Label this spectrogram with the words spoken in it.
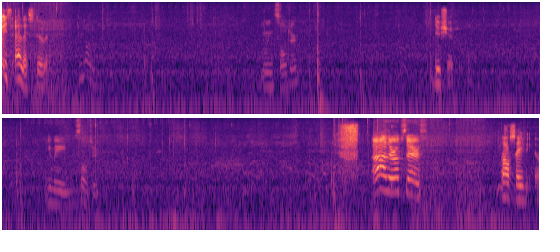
What is Ellis doing? You mean soldier? Do show. You mean soldier? Ah, they're upstairs. I'll save you.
